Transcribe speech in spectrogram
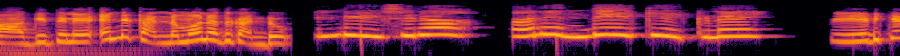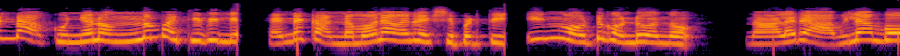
ഭാഗ്യത്തിന് എന്റെ കണ്ണമോൻ അത് കണ്ടു. പേടിക്കണ്ട കുഞ്ഞനൊന്നും പറ്റിയിട്ടില്ല എന്റെ കണ്ണമോൻ അവൻ രക്ഷപ്പെടുത്തി. ഇങ്ങോട്ട് കൊണ്ടുവന്നു. നാളെ രാവിലെ ആകുമ്പോ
